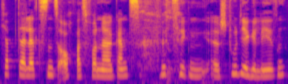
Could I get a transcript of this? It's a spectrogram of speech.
Ich habe da letztens auch was von einer ganz witzigen äh, Studie gelesen.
